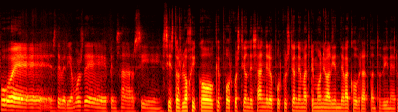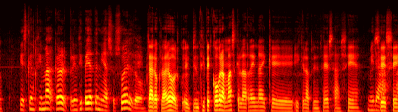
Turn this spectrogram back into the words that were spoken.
pues deberíamos de pensar si, si esto es lógico que por cuestión de sangre o por cuestión de matrimonio alguien deba cobrar tanto dinero. Y es que encima, claro, el príncipe ya tenía su sueldo. Claro, claro, el, el príncipe cobra más que la reina y que, y que la princesa, sí. Mira, sí, sí.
